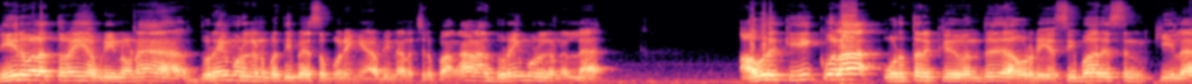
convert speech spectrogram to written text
நீர்வளத்துறை அப்படின்னோட துரைமுருகன் பத்தி பேச போறீங்க அப்படின்னு நினைச்சிருப்பாங்க. ஆனா துரைமுருகன் இல்ல. அவருக்கு ஈக்குவலா ஒருத்தருக்கு வந்து அவருடைய சிபாரிசின் கீழே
